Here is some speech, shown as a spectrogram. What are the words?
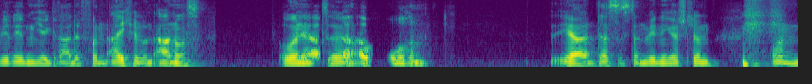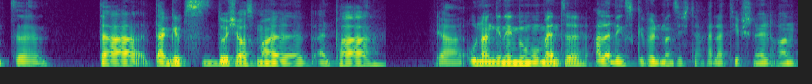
wir reden hier gerade von Eichel und Anus. Und Ja, äh, auch Ohren. ja, das ist dann weniger schlimm. Und äh, da, da gibt es durchaus mal ein paar ja, unangenehme Momente. Allerdings gewöhnt man sich da relativ schnell dran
